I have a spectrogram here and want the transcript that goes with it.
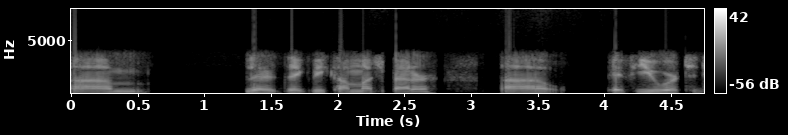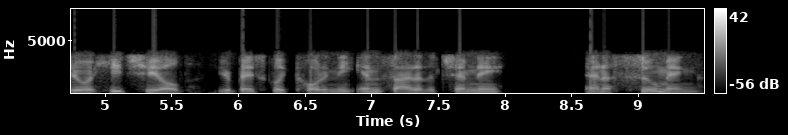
Um, they they become much better. Uh, if you were to do a heat shield, you're basically coating the inside of the chimney and assuming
